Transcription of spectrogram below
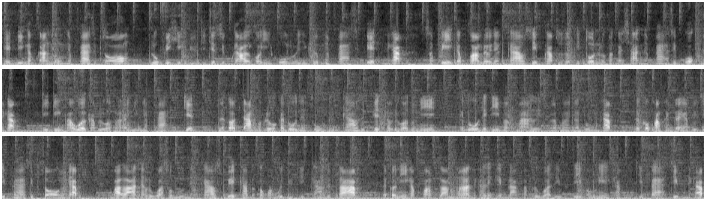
เฮดดิ้งครับการมงเนี่ย82 ลูกฟรีคิกอยู่ที่ 79 แล้วก็ยิงโค้งหรือว่ายิงเคิร์ฟเนี่ย81นะครับสปีดครับความเร็วเนี่ย90ครับส่วนสปีดต้นหรือพลังกระชากเนี่ย86นะครับกิ๊กกิ้งพาวเวอร์ครับหรือว่าพลังการยิงเนี่ย87 แล้วก็จำครับหรือว่ากระโดดเนี่ยสูงถึง 97 ครับเรียกว่าตัวนี้กระโดดได้ดีมากๆเลยสำหรับเมอร์นาดุมครับแล้วก็ความแข็งแกร่งครับอยู่ที่ 82 นะครับ บาลานซ์นะครับหรือว่าสมดุลเนี่ย91 ครับแล้วก็ความอึดอยู่ที่ 93 แล้วก็นี่ครับความสามารถในการเล่นเกมรับครับหรือว่าดิฟซีฟเอาเนียครับอยู่ที่ 80 นะครับ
